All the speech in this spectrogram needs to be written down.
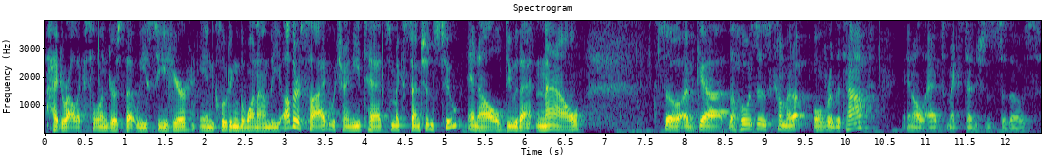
hydraulic cylinders that we see here, including the one on the other side, which I need to add some extensions to, and I'll do that now. So I've got the hoses coming up over the top, and I'll add some extensions to those.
